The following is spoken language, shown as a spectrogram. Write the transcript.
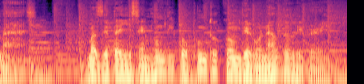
más. Más detalles en homedepot.com diagonal delivery.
